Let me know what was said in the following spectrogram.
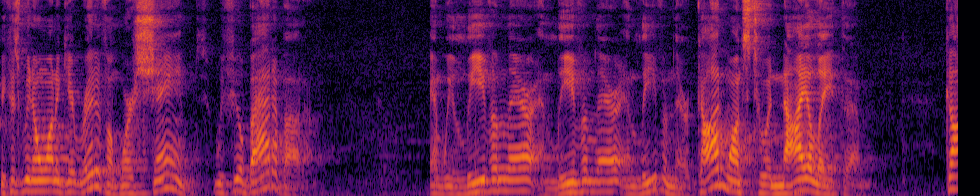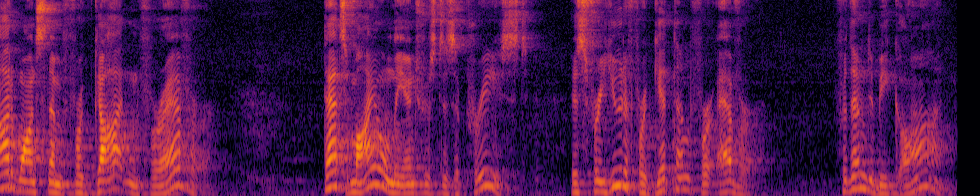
because we don't want to get rid of them. We're ashamed. We feel bad about them and we leave them there and leave them there and leave them there. God wants to annihilate them. God wants them forgotten forever. That's my only interest as a priest, is for you to forget them forever, for them to be gone.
